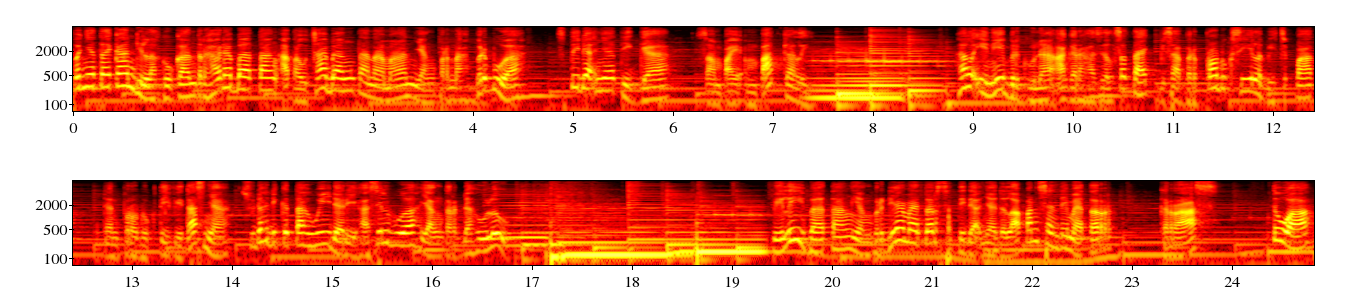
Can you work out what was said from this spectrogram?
Penyetekan dilakukan terhadap batang atau cabang tanaman yang pernah berbuah setidaknya 3 sampai 4 kali. Hal ini berguna agar hasil setek bisa berproduksi lebih cepat dan produktivitasnya sudah diketahui dari hasil buah yang terdahulu. Pilih batang yang berdiameter setidaknya 8 cm, keras, tua,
